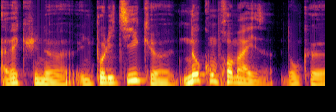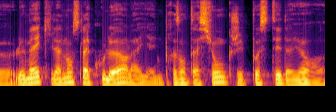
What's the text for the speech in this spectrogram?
avec une, une politique euh, no compromise. Donc euh, le mec, il annonce la couleur. Là, il y a une présentation que j'ai postée d'ailleurs euh,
